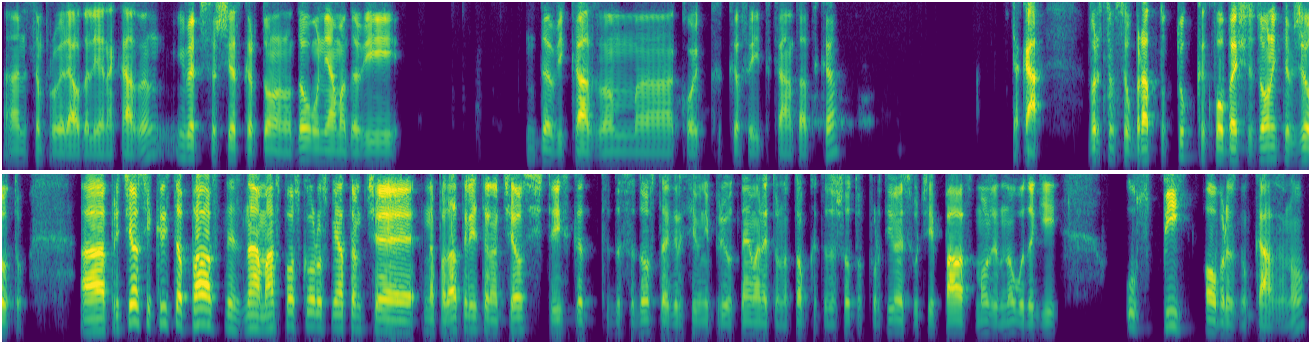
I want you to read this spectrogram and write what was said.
А, не съм проверял дали е наказан. И вече с 6 картона надолу няма да ви да ви казвам а, кой какъв е и така нататък. Така, връщам се обратно тук. Какво беше зоните в жълто? А, при Челси Кристал Палас не знам. Аз по-скоро смятам, че нападателите на Челси ще искат да са доста агресивни при отнемането на топката, защото в противен случай Палас може много да ги успи, образно казано.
